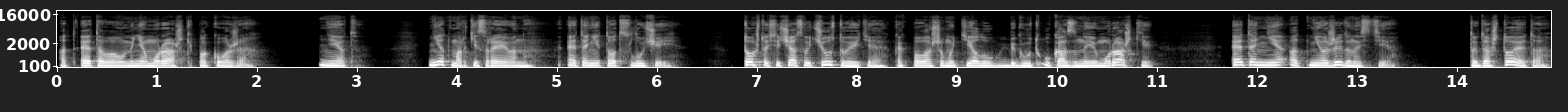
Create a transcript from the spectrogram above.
От этого у меня мурашки по коже. Нет. Нет, Маркис Рейвен, это не тот случай. То, что сейчас вы чувствуете, как по вашему телу бегут указанные мурашки, это не от неожиданности. Тогда что это?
